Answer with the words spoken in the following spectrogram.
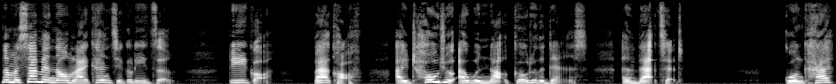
那么下面呢，我们来看几个例子。第一个，Back off。I told you I would not go to the dance, and that's it。滚开！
